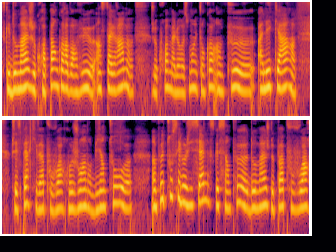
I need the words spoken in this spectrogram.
Ce qui est dommage, je crois pas encore avoir vu euh, Instagram. Je crois malheureusement est encore un peu euh, à l'écart. J'espère qu'il va pouvoir rejoindre bientôt euh, un peu tous ces logiciels parce que c'est un peu dommage de pas pouvoir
